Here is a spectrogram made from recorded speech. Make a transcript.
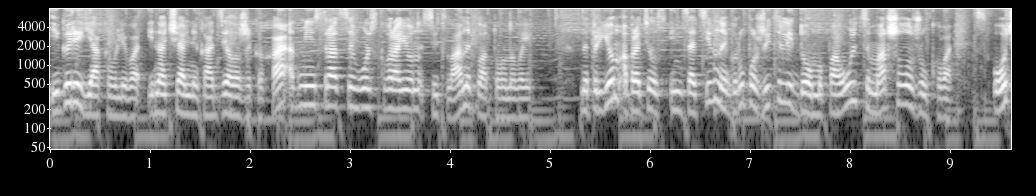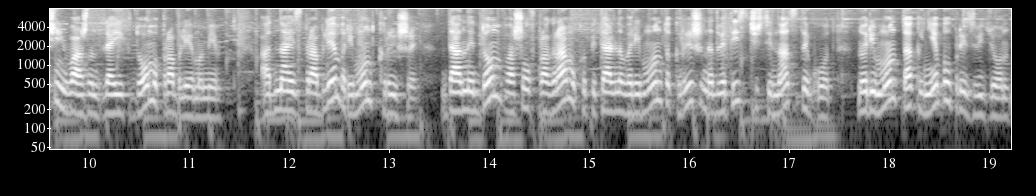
Игоря Яковлева и начальника отдела ЖКХ администрации Вольского района Светланы Платоновой. На прием обратилась инициативная группа жителей дома по улице маршала Жукова с очень важным для их дома проблемами. Одна из проблем – ремонт крыши. Данный дом вошел в программу капитального ремонта крыши на 2017 год, но ремонт так и не был произведен,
